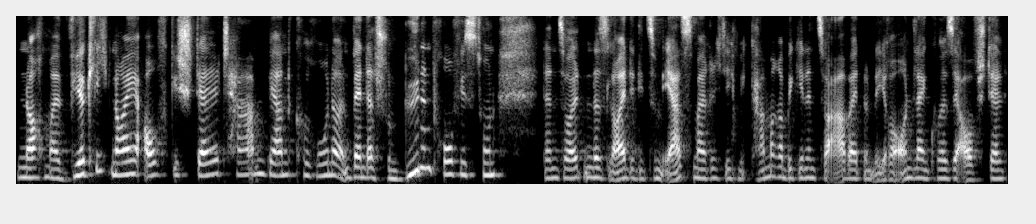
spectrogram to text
nochmal wirklich neu aufgestellt haben während Corona. Und wenn das schon Bühnenprofis tun, dann sollten das Leute, die zum ersten Mal richtig mit Kamera beginnen zu arbeiten und ihre Online-Kurse aufstellen,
